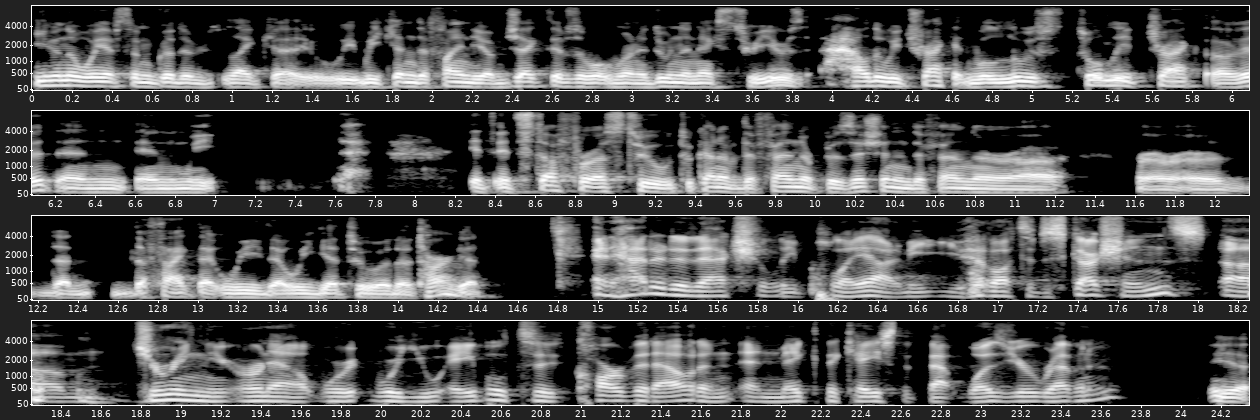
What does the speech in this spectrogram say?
even though we have some good like uh, we, we can define the objectives of what we're going to do in the next two years how do we track it we'll lose totally track of it and and we it, it's tough for us to to kind of defend our position and defend our, uh, our, our that the fact that we that we get to the target and how did it actually play out? I mean, you had lots of discussions um, during the earnout. Were, were you able to carve it out and, and make the case that that was your revenue? Yeah,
